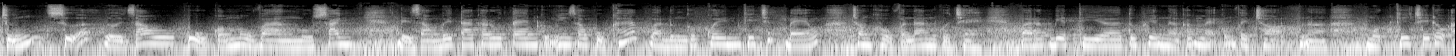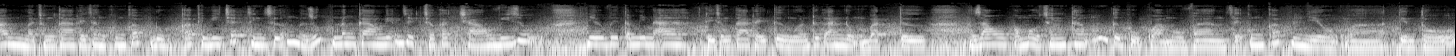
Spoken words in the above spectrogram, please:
trứng, sữa, rồi rau củ có màu vàng, màu xanh để giàu beta caroten cũng như rau củ khác. Và đừng có quên cái chất béo trong khẩu phần ăn của trẻ. Và đặc biệt thì ờ, tôi khuyên là các mẹ cũng phải chọn ờ, một cái chế độ ăn mà chúng ta thấy rằng cung cấp đủ các cái vi chất dinh dưỡng mà giúp nâng cao miễn dịch cho các cháu. Ví dụ như vitamin vitamin A thì chúng ta thấy từ nguồn thức ăn động vật từ rau có màu xanh thẫm từ củ quả màu vàng sẽ cung cấp nhiều uh, tiền tố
